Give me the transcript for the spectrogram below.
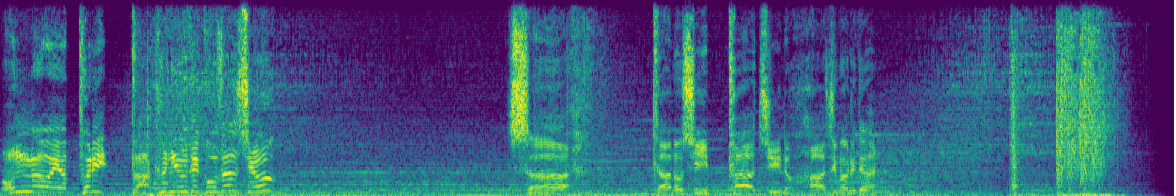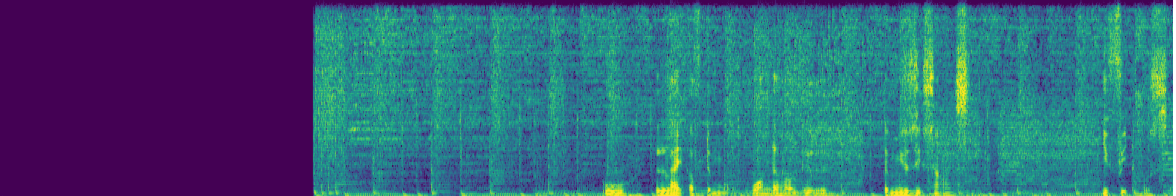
女はやっぱり爆乳でござんしょ。さあ楽しいパーティーの始まりだ Ooh, Light of the Moon. Wonder how the the music sounds. If it Hossein.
